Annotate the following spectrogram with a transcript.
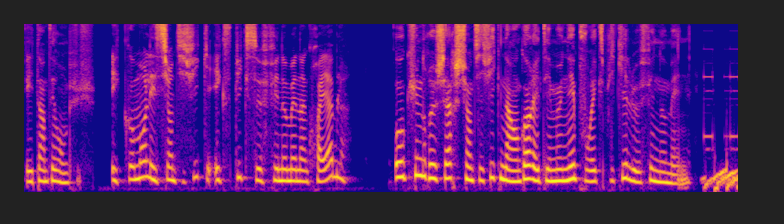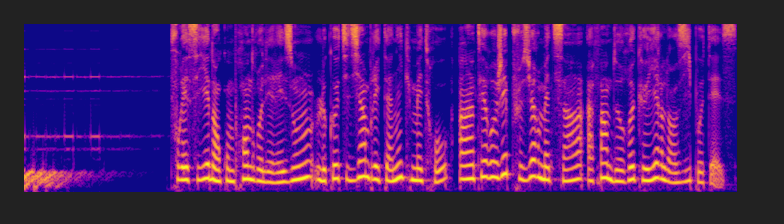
est interrompu. Et comment les scientifiques expliquent ce phénomène incroyable? Aucune recherche scientifique n'a encore été menée pour expliquer le phénomène. Pour essayer d'en comprendre les raisons, le quotidien britannique Metro a interrogé plusieurs médecins afin de recueillir leurs hypothèses.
